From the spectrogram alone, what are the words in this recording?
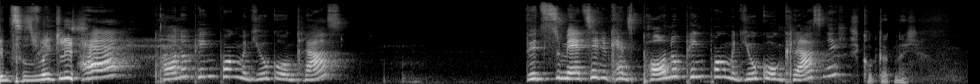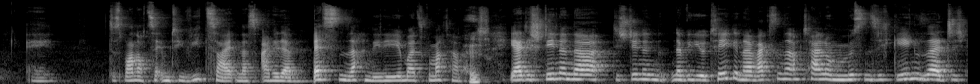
Gibt's das wirklich? Hä? Porno-Ping-Pong mit Joko und Klaas? Willst du mir erzählen, du kennst Porno-Ping-Pong mit Joko und Klaas nicht? Ich guck das nicht. Ey, das war noch zu MTV-Zeiten, das ist eine der besten Sachen, die die jemals gemacht haben. Echt? Ja, die stehen in der, die stehen in der Videothek, in der Erwachsenenabteilung und müssen sich gegenseitig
